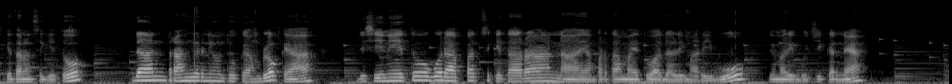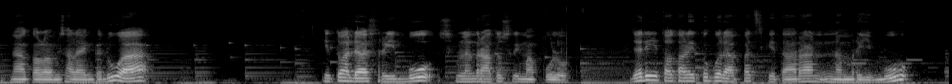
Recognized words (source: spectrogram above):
Sekitaran segitu. Dan terakhir nih untuk yang blok ya di sini itu gue dapat sekitaran nah yang pertama itu ada 5000 5000 chicken ya. Nah kalau misalnya yang kedua itu ada 1950 jadi total itu gue dapat sekitaran 6950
